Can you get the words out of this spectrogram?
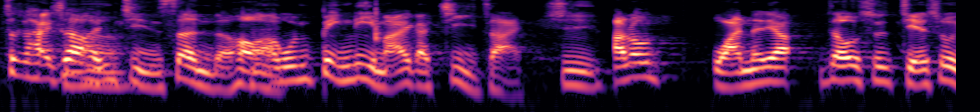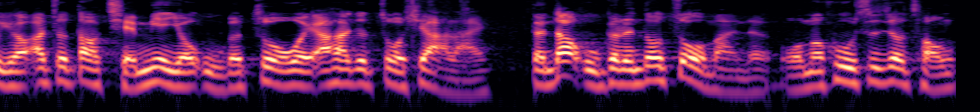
这个还是要很谨慎的哈，啊，问病历嘛一个记载，是，啊拢完了要都是结束以后啊，就到前面有五个座位啊，他就坐下来，等到五个人都坐满了，我们护士就从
